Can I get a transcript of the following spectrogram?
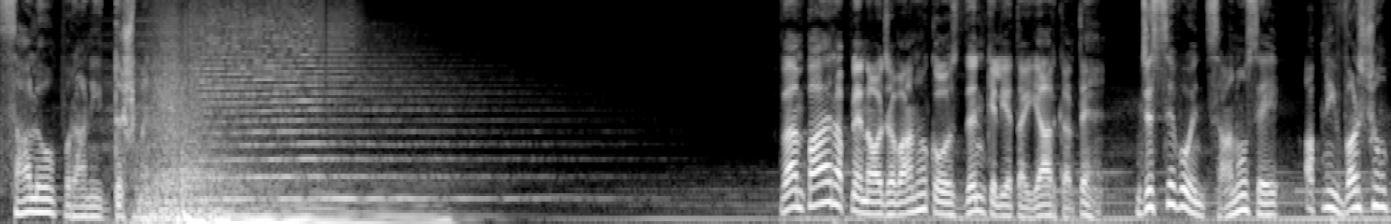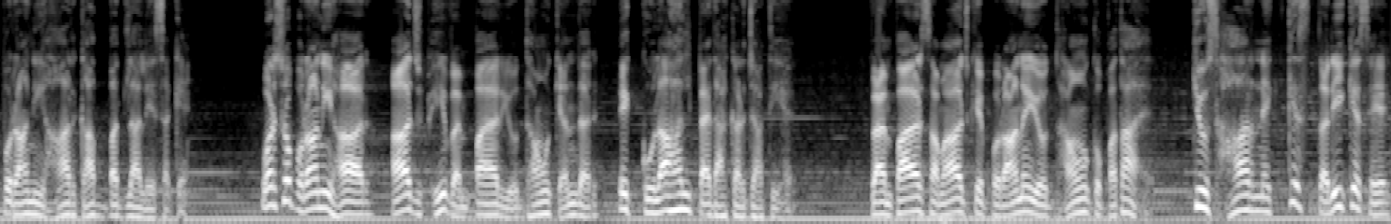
सालों पुरानी दुश्मनी। वैम्पायर अपने नौजवानों को उस दिन के लिए तैयार करते हैं, जिससे वो इंसानों से अपनी वर्षों पुरानी हार का बदला ले सकें। वर्षों पुरानी हार आज भी वैम्पायर योद्धाओं के अंदर एक कोलाहल पैदा कर जाती है। वैम्पायर समाज के पुराने योद्धाओं को पता है कि उस हार ने किस तरीके से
